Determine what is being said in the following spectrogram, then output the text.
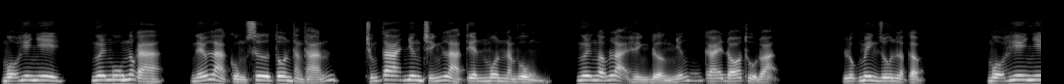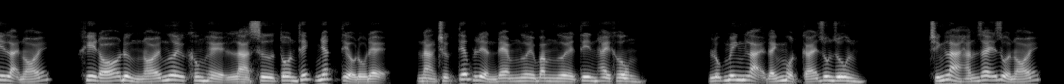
Mộ hy nhi, ngươi ngu ngốc à, nếu là cùng sư tôn thẳng thắn, chúng ta nhưng chính là tiên môn nằm vùng, ngươi ngẫm lại hình đường những cái đó thủ đoạn. Lục Minh run lập cập. Mộ Hi Nhi lại nói, khi đó đừng nói ngươi không hề là sư tôn thích nhất tiểu đồ đệ, nàng trực tiếp liền đem ngươi băm người tin hay không. Lục Minh lại đánh một cái run run. Chính là hắn dãy rủa nói,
